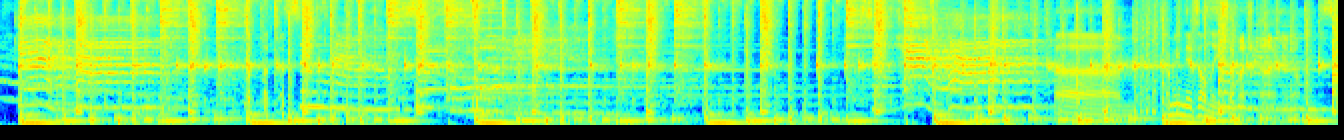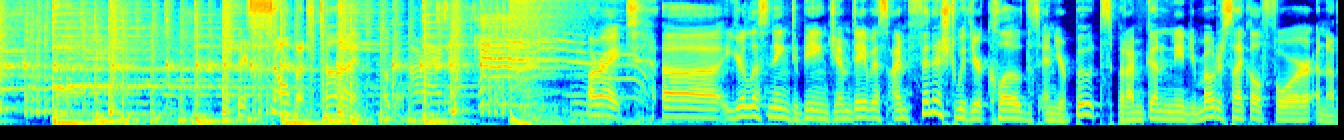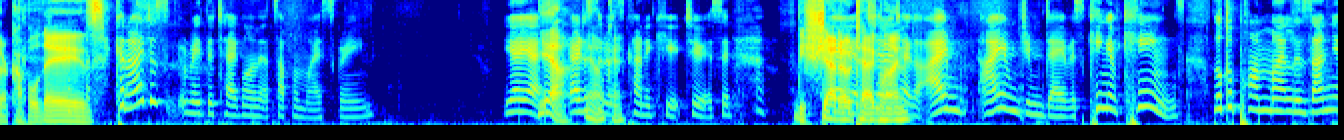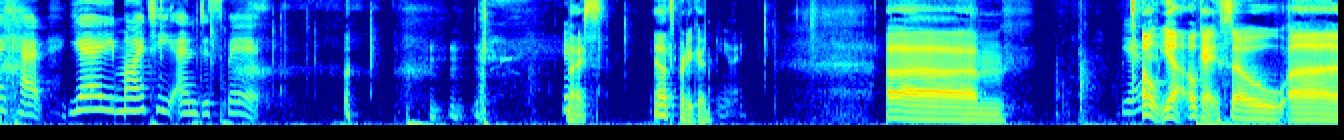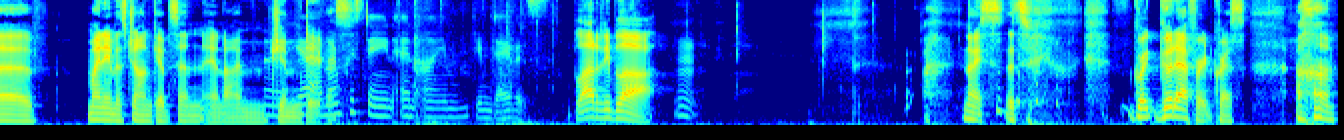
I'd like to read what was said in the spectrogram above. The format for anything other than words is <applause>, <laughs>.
Um, I mean, there's only so much time, you know. There's so much time. Okay. All right. Uh, you're listening to Being Jim Davis. I'm finished with your clothes and your boots, but I'm gonna need your motorcycle for another couple days. <laughs> Can I just read the tagline that's up on my screen? Yeah, yeah. Yeah, I just yeah, thought it was kind of cute too. It said, The shadow Yeah, yeah, tagline. I'm I am Jim Davis, King of Kings. Look upon my lasagna cat. Yay, mighty and despair. <laughs> Nice. Yeah, that's pretty good. Anyway. Um. Yeah. Oh yeah. Okay. So, uh, my name is John Gibson, and I'm Uh, Jim yeah, and I'm Christine, and I'm Jim Davis. Blah de blah. Nice. That's <laughs> great. Good effort, Chris. Um,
